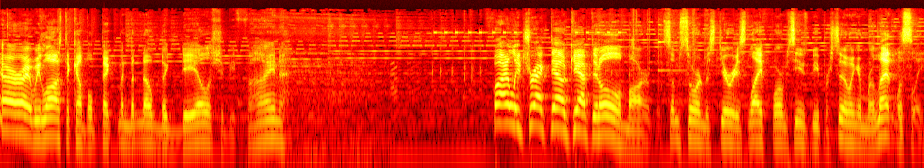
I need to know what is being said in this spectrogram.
Alright, we lost a couple Pikmin, but no big deal. Should be fine. Finally tracked down Captain Olimar, but some sort of mysterious life form seems to be pursuing him relentlessly.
